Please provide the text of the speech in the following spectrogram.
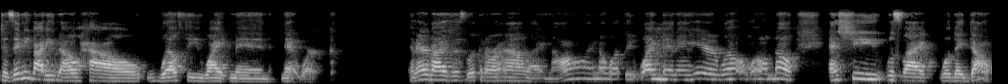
Does anybody know how wealthy white men network? And everybody's just looking around like, No, I know wealthy white men in here. Well, well, no. And she was like, Well, they don't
